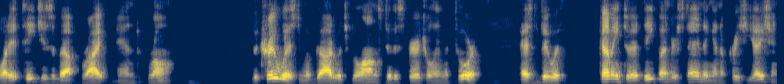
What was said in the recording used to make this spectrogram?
what it teaches about right and wrong. The true wisdom of God, which belongs to the spiritual immature, has to do with coming to a deep understanding and appreciation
